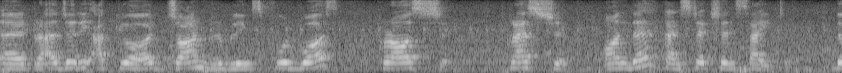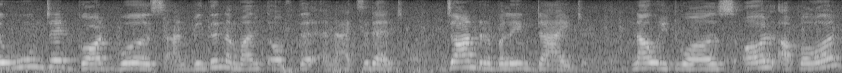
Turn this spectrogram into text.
a tragedy occurred. John Ribling's foot was crossed, crushed on the construction site. The wounded got worse, and within a month of the, an accident, John Ribling died. Now it was all upon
